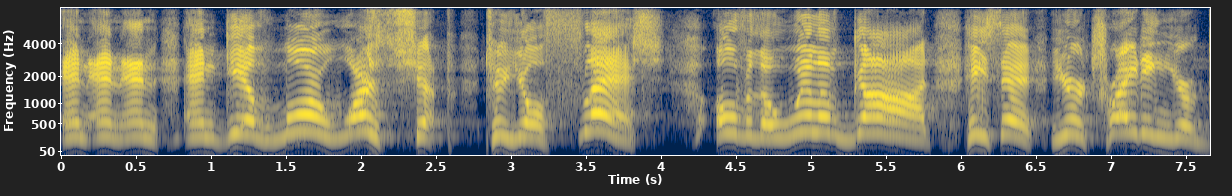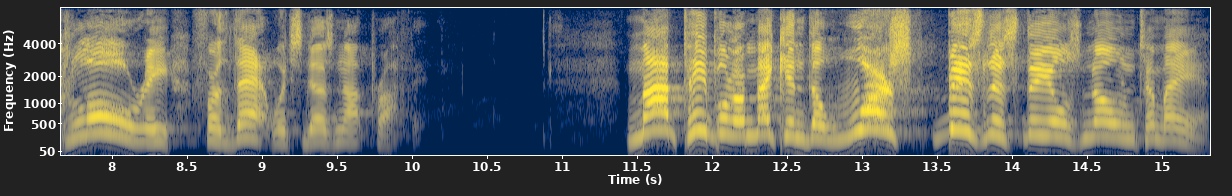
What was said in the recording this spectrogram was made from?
and, and, and, and give more worship to your flesh over the will of God, he said, You're trading your glory for that which does not profit. My people are making the worst business deals known to man.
